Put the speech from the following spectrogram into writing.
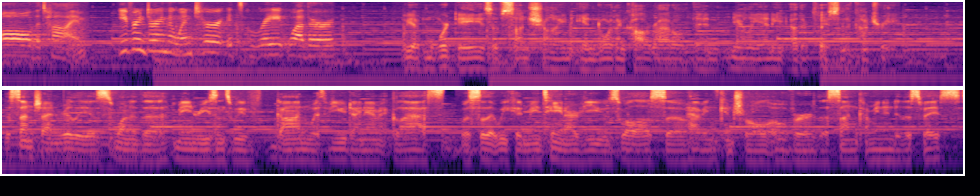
all the time. Even during the winter, it's great weather. We have more days of sunshine in northern Colorado than nearly any other place in the country. The sunshine really is one of the main reasons we've gone with view dynamic glass was so that we could maintain our views while also having control over the sun coming into the space.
